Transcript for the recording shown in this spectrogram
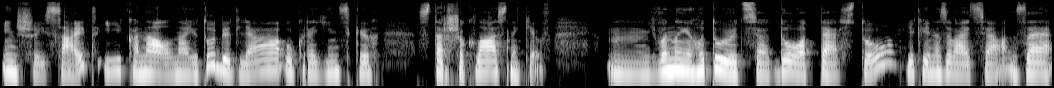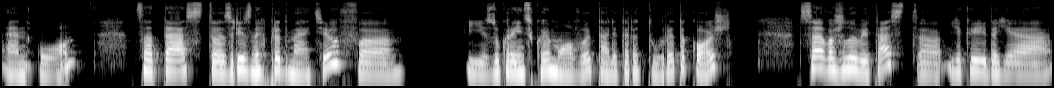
інший сайт і канал на Ютубі для українських старшокласників. Вони готуються до тесту, який називається ЗНО. Це тест з різних предметів е, і з української мови та літератури також. Це важливий тест, е, який дає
